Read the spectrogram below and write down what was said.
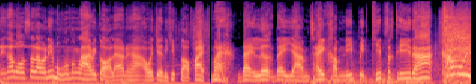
นะครับผมสำหรับวันนี้ผมคงต้องลาไปก่อนแล้วนะฮะ เอาไว้เจอในคลิปต่อไปแหมได้เลิกได้ยามใช้คำนี้ปิดคลิปสักทีนะฮะขามุย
